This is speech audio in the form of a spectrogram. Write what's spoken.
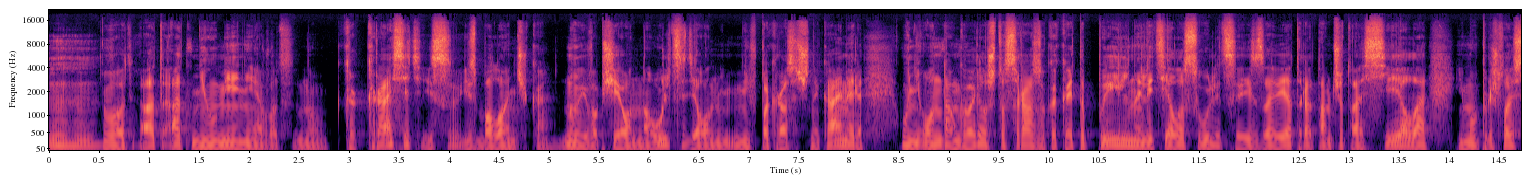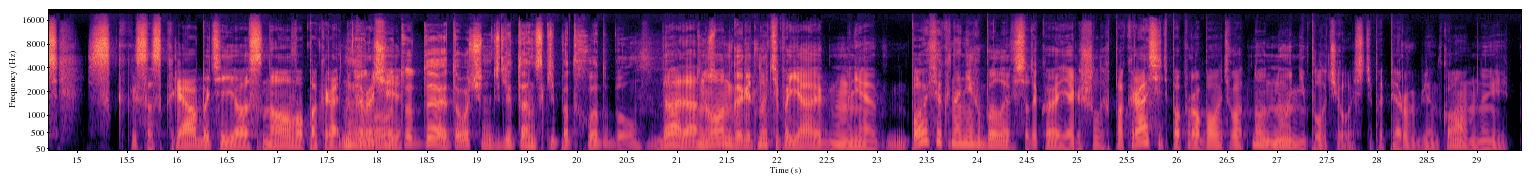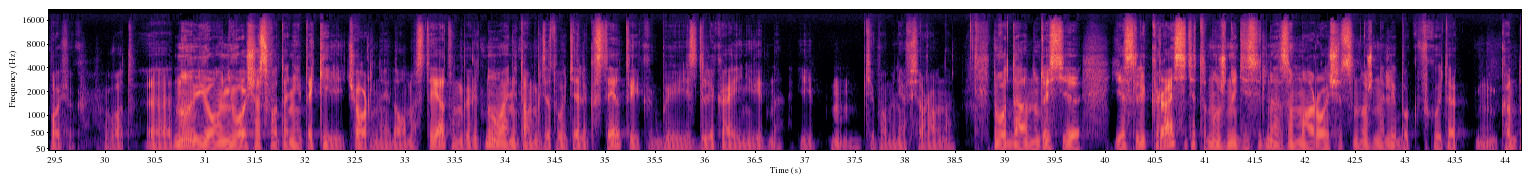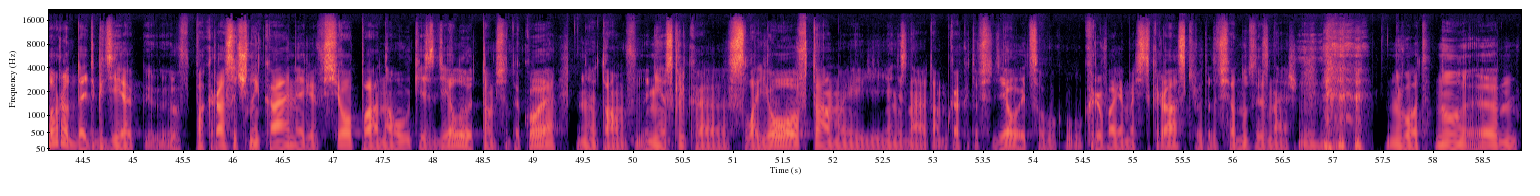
Вот, от, от неумения вот, ну, как красить из, из баллончика. Ну и вообще он на улице делал, не в покрасочной камере. Он там говорил, что сразу какая-то пыль налетела с улицы из-за ветра, там что-то осело, ему пришлось соскрябать ее, снова покрасить. Ну, не, ну, короче... Ну, это, да, это очень дилетантский подход был. Да, да, но он говорит, ну, типа, я, мне пофиг на них было, все такое, я решил их покрасить, попробовать, вот, ну, ну, не получилось, типа, первый блинком, ну и пофиг. Вот. Э, ну, и у него сейчас вот они такие черные дома стоят. Он говорит, ну, они там где-то у телека стоят, и как бы издалека и не видно. И типа мне все равно. Ну вот да, ну то есть э, если красить, это нужно действительно заморочиться. Нужно либо в какую-то контору отдать, где э, в покрасочной камере все по науке сделают, там все такое, там несколько слоев, там, и я не знаю, там, как это все делается, укрываемость краски, вот это все, ну, ты знаешь. Вот, ну, эм,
